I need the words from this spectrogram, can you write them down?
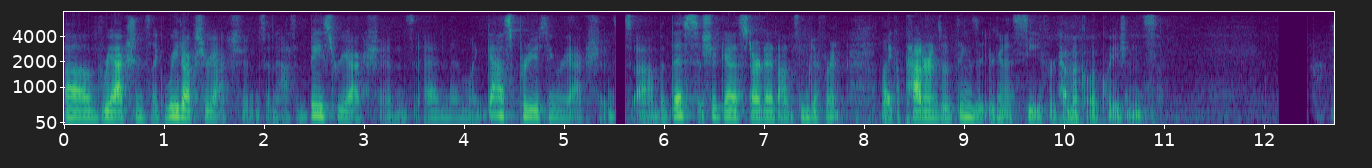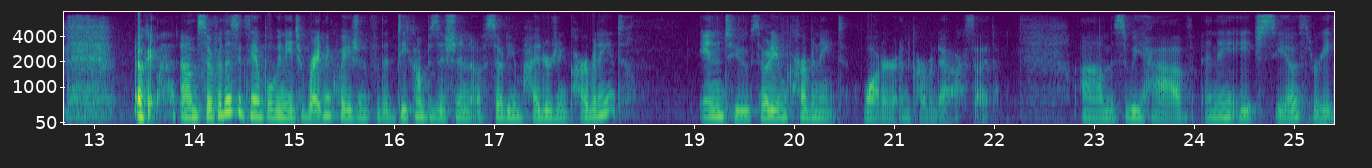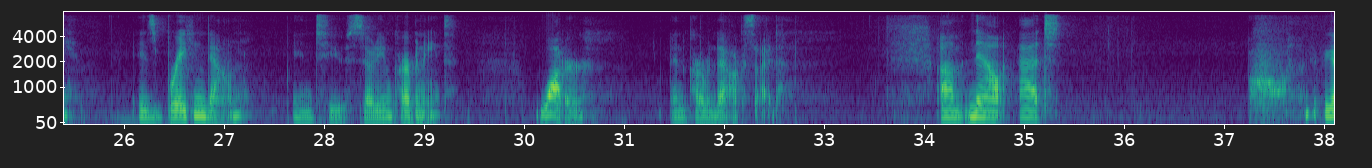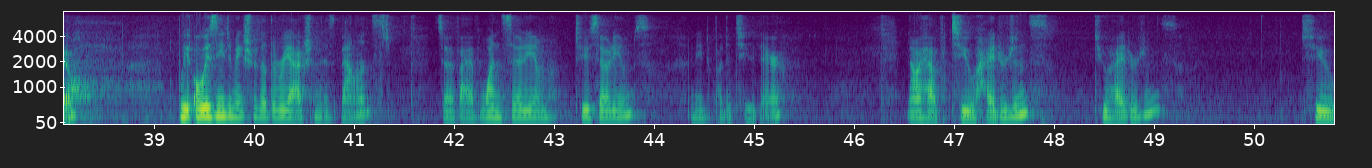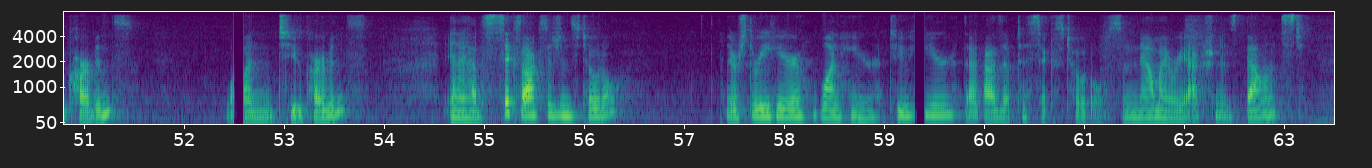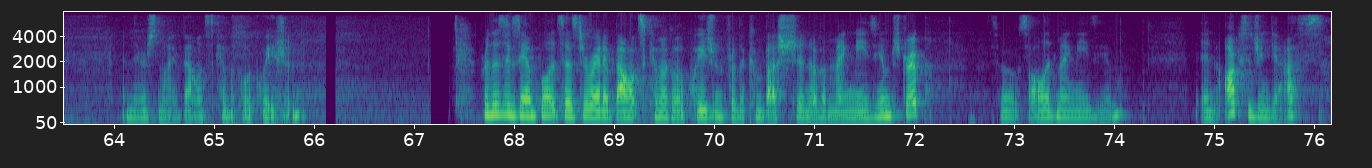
of reactions like redox reactions and acid-base reactions and then like gas producing reactions. Um, but this should get us started on some different like patterns of things that you're going to see for chemical equations. Okay, um, so for this example, we need to write an equation for the decomposition of sodium hydrogen carbonate into sodium carbonate, water, and carbon dioxide. Um, so we have NaHCO3 is breaking down into sodium carbonate water and carbon dioxide. Um, now at, there we go. We always need to make sure that the reaction is balanced. So if I have one sodium, two sodiums, I need to put a two there. Now I have two hydrogens, two hydrogens, two carbons, one, two carbons, and I have six oxygens total there's three here, one here, two here. That adds up to six total. So now my reaction is balanced. And there's my balanced chemical equation. For this example, it says to write a balanced chemical equation for the combustion of a magnesium strip, so solid magnesium, and oxygen gas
